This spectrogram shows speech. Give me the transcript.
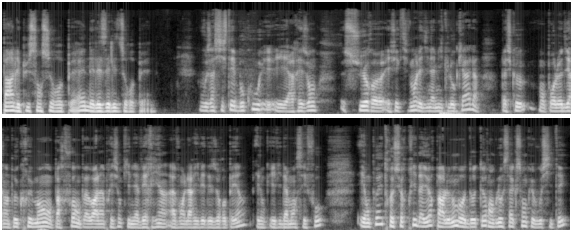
par les puissances européennes et les élites européennes vous insistez beaucoup et, à raison sur euh, effectivement les dynamiques locales parce que bon pour le dire un peu crûment parfois on peut avoir l'impression qu'il n'y avait rien avant l'arrivée des Européens et donc évidemment c'est faux. Et on peut être surpris d'ailleurs par le nombre d'auteurs anglo-saxons que vous citez.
